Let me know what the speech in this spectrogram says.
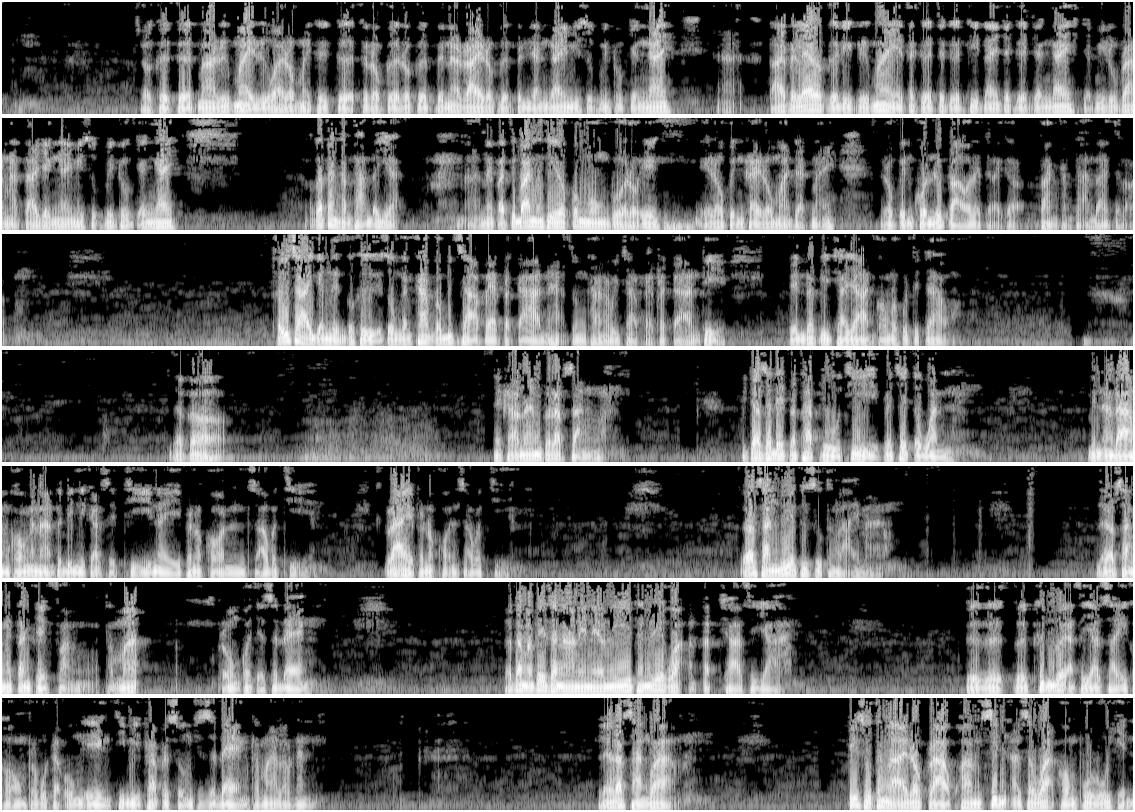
เราเคยเกิดมาหรือไม่หรือว่าเราไม่เคยเกิด แต่เราเกิดเราเกิดเป็นอะไร เราเกิดเป็นอย่างไงมีสุขมีทุกข์อย่างไงตายไปแล้วเกิดอีกหรือไม่ ถ้าเกิดจะเกิดที่ไหนจะเกิดยังไง จะมีรูปร่างหน้าตายังไง มีสุขมีทุกข์ยังไง ก็ตั้งคำถามได้เยอะในปัจจุบันบางทีเราก็งงตัวเราเองเราเป็นใครเรามาจากไหน เราเป็นคนหรือเปล่าอะไรต่ออะไรก็ตั้งคำถามได้ตลอด อวิชชาอีกอย่างหนึ่งก็คือตรงกันข้ามกับวิชาแปดประการนะฮะตรงข้ามกับวิชาแปดประการที่เป็นพระปิชายานของพระพุทธเจ้า แล้วก็ ในคราวนั้นก็รับสั่งพระเจ้าเสด็จประทับอยู่ที่ประเทศตะวัน เป็นอารามของอนาถบินิกาเศรษฐีในพระนครสาวัตถี ใกล้พระนครสาวัตถีแล้วสั่งเรียกพิสุทั้งหลายมา แล้วสั่งให้ตั้งใจฟังธรรมะ พระองค์ก็จะแสดง พระธรรมเทศนาในแนวนี้ท่านเรียกว่าอัตชาสยาเกิดเกิดขึ้นด้วยอัธยาศัยของพระพุทธองค์เองที่มีพระประสงค์จะแสดงธรรมะเหล่านั้น และรับสั่งว่าพิสุทั้งหลายเรากล่าวความสิ้นอสวะของผู้รู้เห็น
